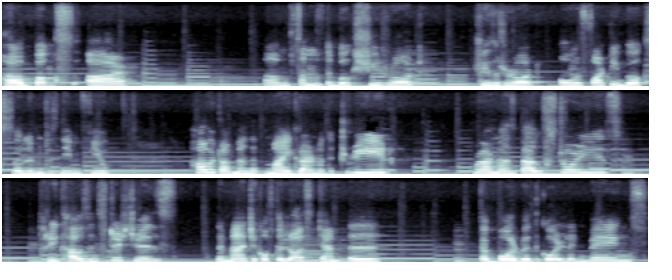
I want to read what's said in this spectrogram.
Her books are um, some of the books she wrote. She's wrote over 40 books, so let me just name a few. How I Taught my, my Grandmother to Read, Grandma's Bag of Stories, 3000 Stitches, The Magic of the Lost Temple, The Bird with Golden Wings,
